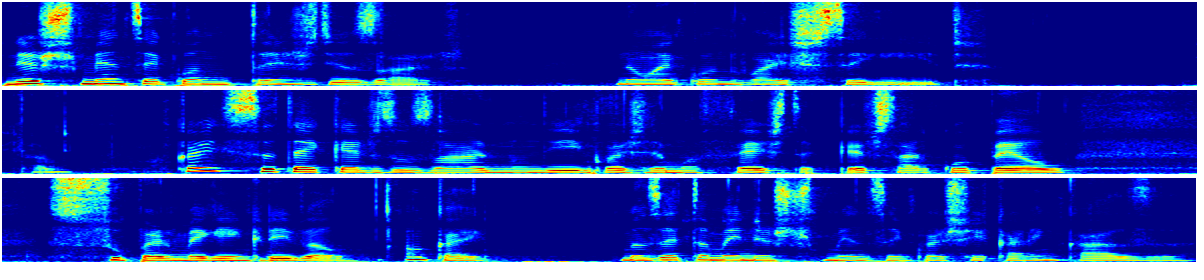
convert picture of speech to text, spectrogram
nestes momentos é quando tens de usar, não é quando vais sair. Tá? ok? Se até queres usar num dia em que vais ter uma festa, queres estar com a pele super mega incrível, ok. Mas é também nestes momentos em que vais ficar em casa,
